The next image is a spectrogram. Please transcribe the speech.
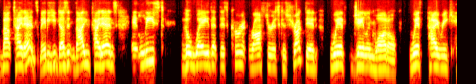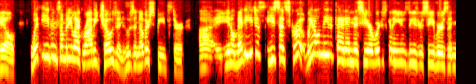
about tight ends. Maybe he doesn't value tight ends at least the way that this current roster is constructed with Jaylen Waddle, with Tyreek Hill, with even somebody like Robbie Chosen, who's another speedster. Uh, you know, maybe he just he said, "Screw it, we don't need a tight end this year. We're just going to use these receivers and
